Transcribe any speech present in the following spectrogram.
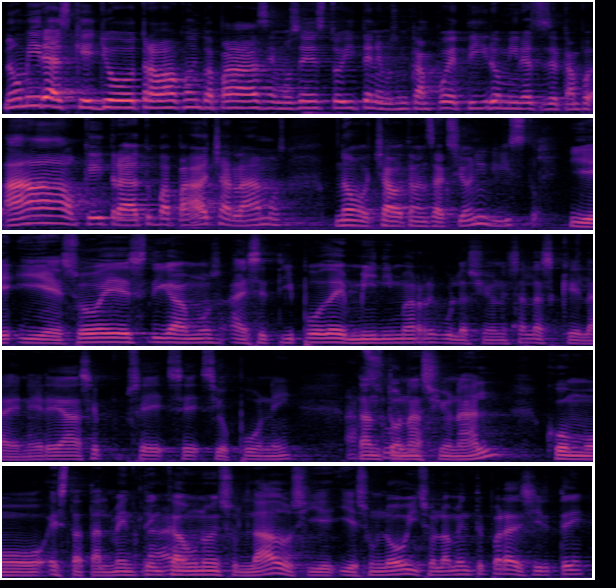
No, mira, es que yo trabajo con mi papá, hacemos esto y tenemos un campo de tiro, mira, este es el campo. Ah, ok, trae a tu papá, charlamos. No, chao, transacción y listo. Y, y, eso es, digamos, a ese tipo de mínimas regulaciones a las que la NRA se, se, se, opone, tanto nacional como estatalmente en cada uno de sus lados. Y, y es un lobby. Solamente para decirte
